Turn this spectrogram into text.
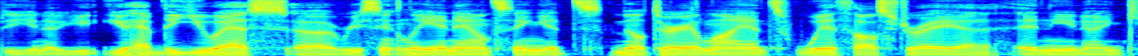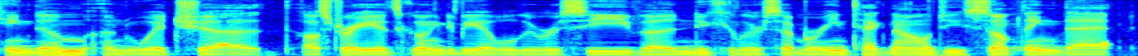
you know you, you have the U.S. Uh, recently announcing its military alliance with Australia and the United Kingdom, on which uh, Australia is going to be able to receive uh, nuclear submarine technology, something that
